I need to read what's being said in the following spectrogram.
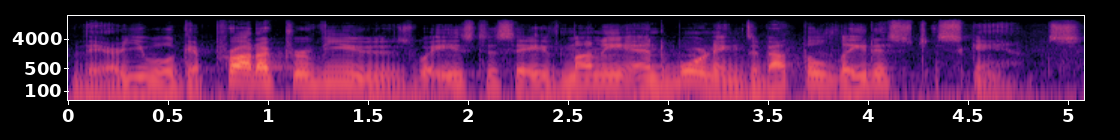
There you will get product reviews, ways to save money, and warnings about the latest scams.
